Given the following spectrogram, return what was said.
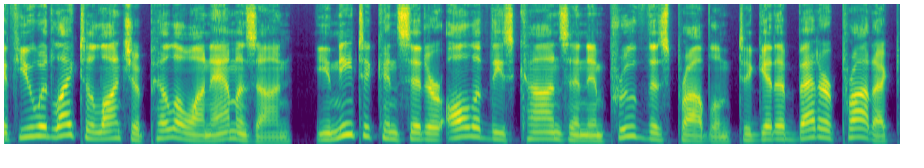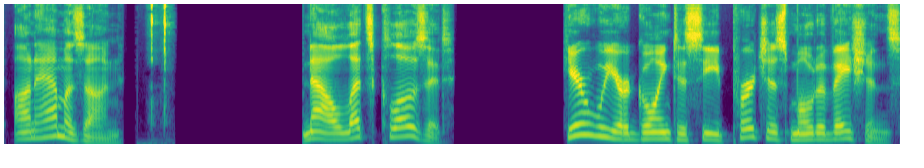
If you would like to launch a pillow on Amazon, you need to consider all of these cons and improve this problem to get a better product on Amazon. Now let's close it. Here we are going to see purchase motivations.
